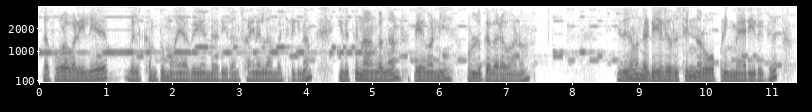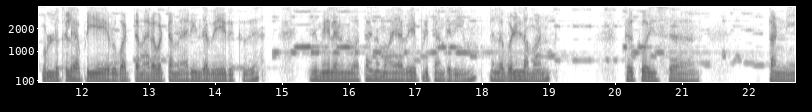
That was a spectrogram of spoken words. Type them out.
இல்லை போகிற வழியிலேயே வெல்கம் டு மாயாபே என்ற சைன் எல்லாம் வச்சிருக்கணும் இதுக்கு நாங்கள் தான் பே பண்ணி உள்ளுக்க வர வேணும். இதுவும் அந்த டேயில் ஒரு சின்ன ஒரு ஓப்பனிங் மாதிரி இருக்குது உள்ளுக்குள்ளே அப்படியே ஒரு வட்டம் மரவட்டம் மாதிரி இந்த வே இருக்குது. இது மேலேருந்து பார்த்தா இந்த மாயாவே இப்படித்தான் தெரியும். நல்ல வெள்ள மண் திருக்கோயிஸ் தண்ணி.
